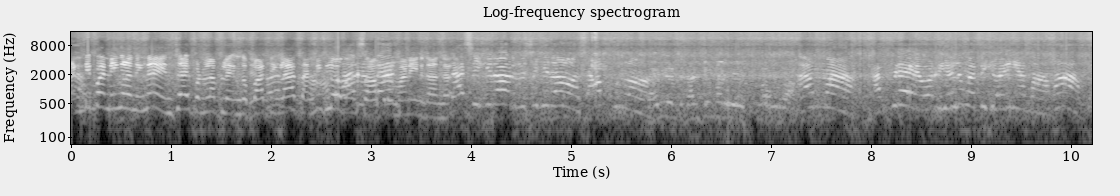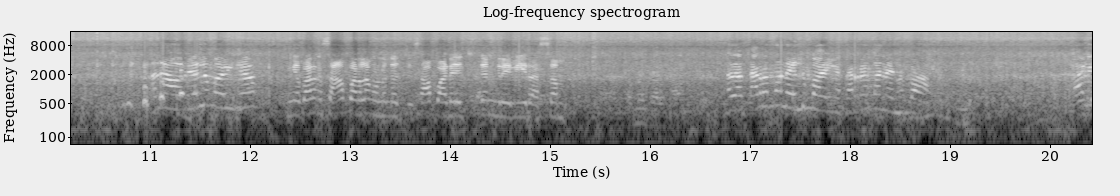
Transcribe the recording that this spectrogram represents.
கண்டிப்பாக நீங்களும் வந்தீங்கன்னா என்ஜாய் பண்ணலாம் பிள்ளை. இங்கே பார்த்தீங்களா தண்ணிக்குள்ளே உட்காந்து சாப்பிட்ற மாதிரி இருக்காங்க. சாப்பிடுறோம். அப்படியே ஒரு எலும்பு தூக்கி வைங்கம்மா அம்மா அதான் ஒரு எலும்பு வைங்க இங்கே பாருங்க சாப்பாடெல்லாம் கொண்டு வந்து சாப்பாடு சிக்கன் கிரேவி ரசம். அதான் தரமான எலும்பா வைங்க தரமான எலும்பா கறி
